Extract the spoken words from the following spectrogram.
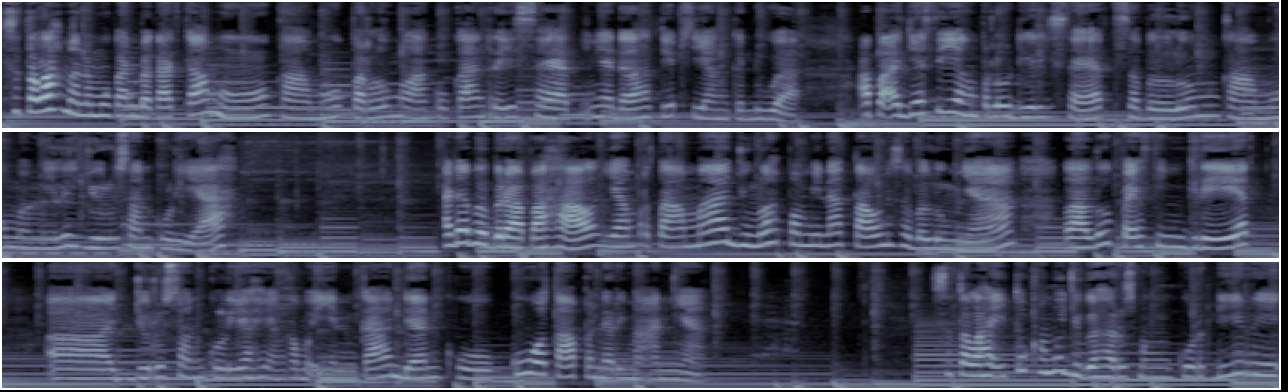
Setelah menemukan bakat kamu, kamu perlu melakukan riset. Ini adalah tips yang kedua. Apa aja sih yang perlu diriset sebelum kamu memilih jurusan kuliah? Ada beberapa hal. Yang pertama, jumlah peminat tahun sebelumnya, lalu passing grade, uh, jurusan kuliah yang kamu inginkan dan ku kuota penerimaannya. Setelah itu kamu juga harus mengukur diri.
